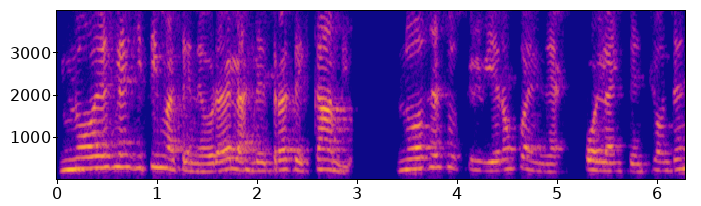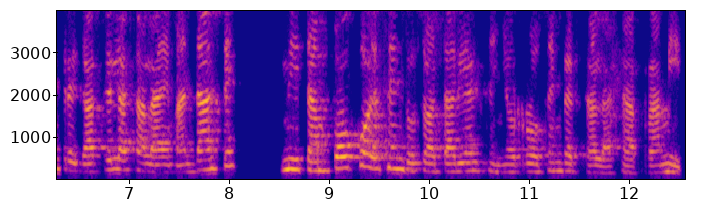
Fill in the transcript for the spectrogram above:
no es legítima tenedora de las letras de cambio. No se suscribieron con, la intención de entregárselas a la demandante, ni tampoco es endosataria del señor Rosenberg Salazar Ramírez.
